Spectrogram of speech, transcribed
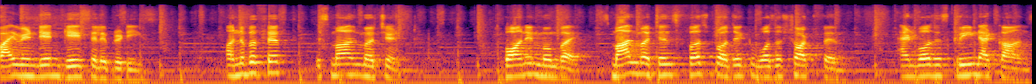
Five Indian gay celebrities. On number 5th, Ismail Merchant. Born in Mumbai, Ismail Merchant's first project was a short film and was screened at Cannes.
